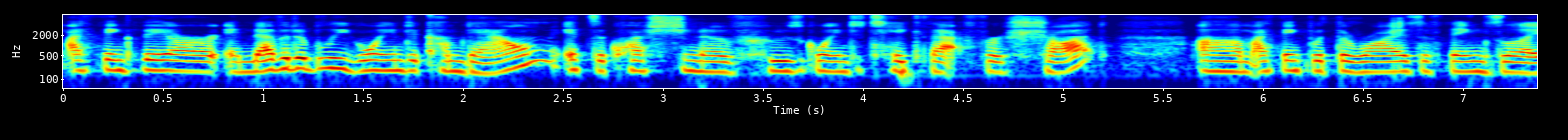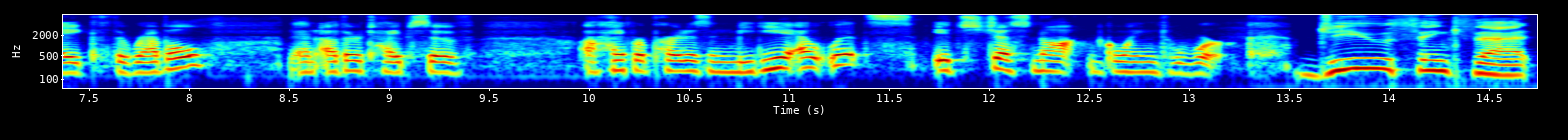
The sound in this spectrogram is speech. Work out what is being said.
I think they are inevitably going to come down. It's a question of who's going to take that first shot. Um, I think with the rise of things like the Rebel and other types of uh, hyperpartisan media outlets, it's just not going to work. Do you think that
